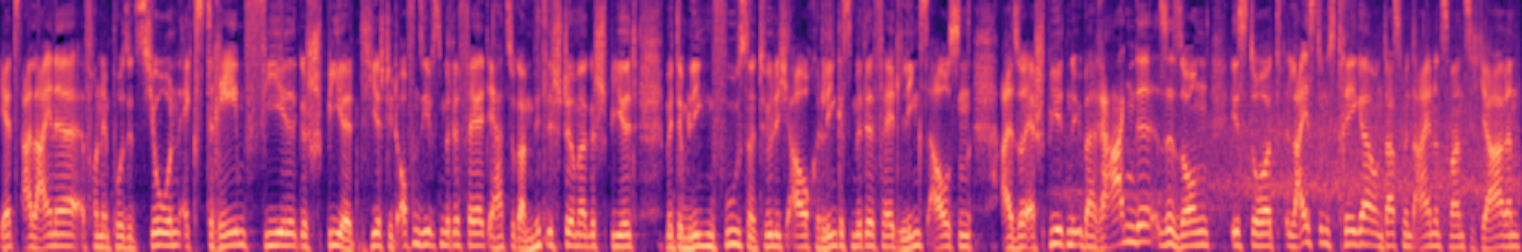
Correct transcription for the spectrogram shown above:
jetzt alleine von den Positionen extrem viel gespielt. Hier steht offensives Mittelfeld. Er hat sogar Mittelstürmer gespielt mit dem linken Fuß natürlich auch linkes Mittelfeld, links außen. Also er spielt eine überragende Saison, ist dort Leistungsträger und das mit 21 Jahren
